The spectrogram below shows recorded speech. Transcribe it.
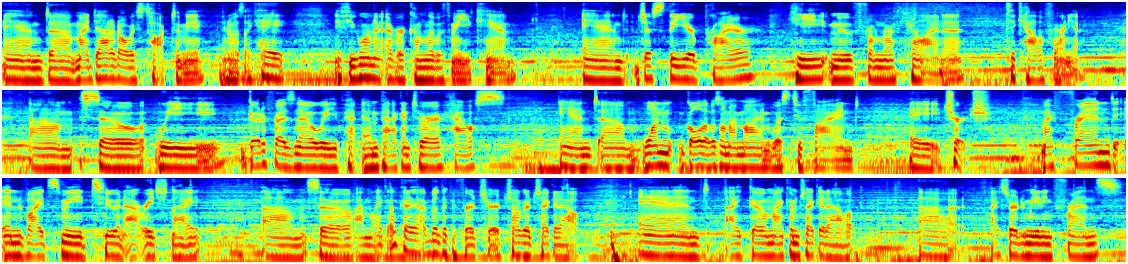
And uh, my dad had always talked to me and was like, hey, if you want to ever come live with me, you can. And just the year prior, he moved from North Carolina to California. Um, so we go to Fresno, we unpack into our house, and um, one goal that was on my mind was to find a church my friend invites me to an outreach night. Um, so I'm like, okay, I've been looking for a church. I'll go check it out. And I go, Mike, come check it out. Uh, I started meeting friends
